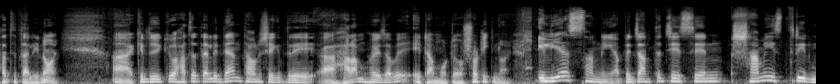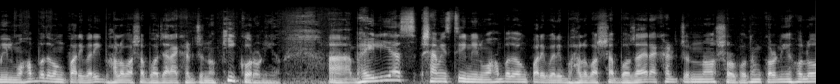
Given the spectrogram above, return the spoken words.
হাতে তালি নয়। কিন্তু যদি কেউ হাতে তালি দেন, তাহলে সেক্ষেত্রে হারাম হয়ে যাবে, এটা মোটেও সঠিক নয়। ইলিয়াস সানি আপনি জানতে চেয়েছেন স্বামী স্ত্রীর মিল মহব্বত এবং পারিবারিক ভালোবাসা বজায় রাখার জন্য কি করণীয়? ভাই ইলিয়াস, স্বামী স্ত্রী মিল মহব্বত এবং পারিবারিক ভালোবাসা বজায় রাখার জন্য সর্বপ্রথম করণীয় হলো,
